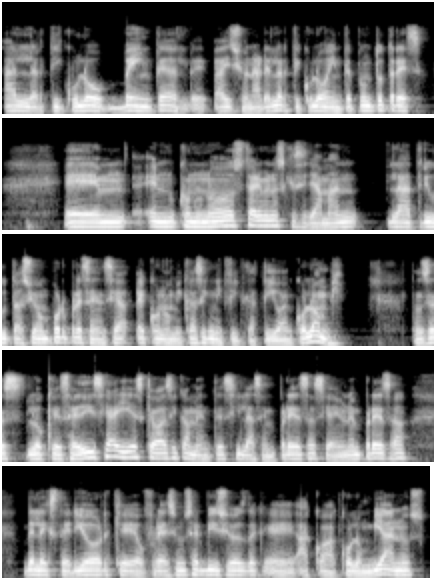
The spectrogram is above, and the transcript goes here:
al artículo 20, eh, adicionar el artículo 20.3 Em, con unos términos que se llaman la tributación por presencia económica significativa en Colombia. Entonces, lo que se dice ahí es que básicamente si las empresas, si hay una empresa del exterior que ofrece un servicio desde, eh, a, colombianos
